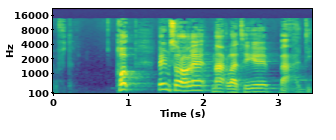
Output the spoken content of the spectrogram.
میفته خب بریم سراغ مغلطه بعدی.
